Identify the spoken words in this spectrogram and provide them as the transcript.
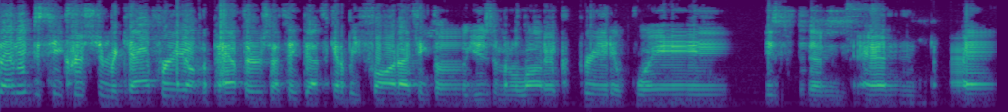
Excited to see Christian McCaffrey on the Panthers. I think that's going to be fun. I think they'll use him in a lot of creative ways, and and I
